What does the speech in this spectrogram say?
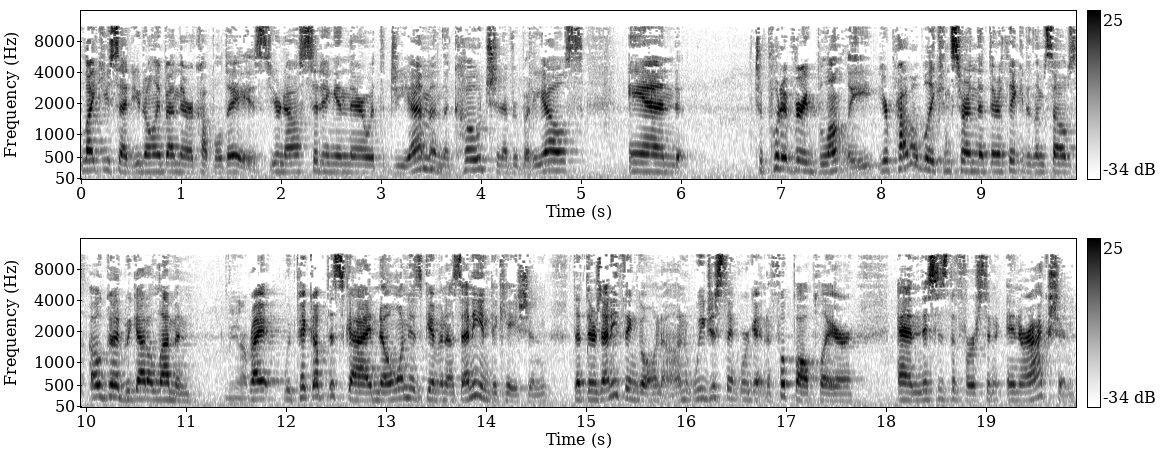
like you said, you'd only been there a couple days. You're now sitting in there with the GM and the coach and everybody else. And to put it very bluntly, you're probably concerned that they're thinking to themselves, oh, good, we got a lemon. Yep. Right? We pick up this guy. No one has given us any indication that there's anything going on. We just think we're getting a football player, and this is the first in- interaction.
